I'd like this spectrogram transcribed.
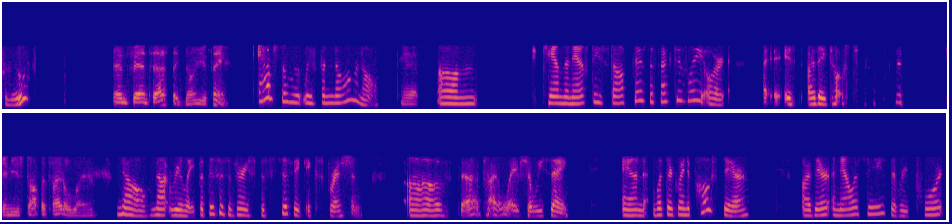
true? And fantastic, don't you think? Absolutely phenomenal. Yeah. Um, can the nasty stop this effectively, or is are they toast? Can you stop a tidal wave? No, not really. But this is a very specific expression of the tidal wave, shall we say. And what they're going to post there are their analyses, the reports,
